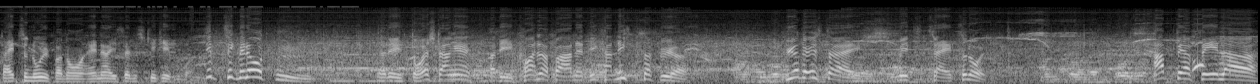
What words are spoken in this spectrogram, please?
3 zu 0, pardon, einer ist ja nicht gegeben worden. 70 Minuten! Ja, die Torstange, die Cornerfahne, die kann nichts dafür. Führt Österreich mit 2 zu 0. Abwehrfehler,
